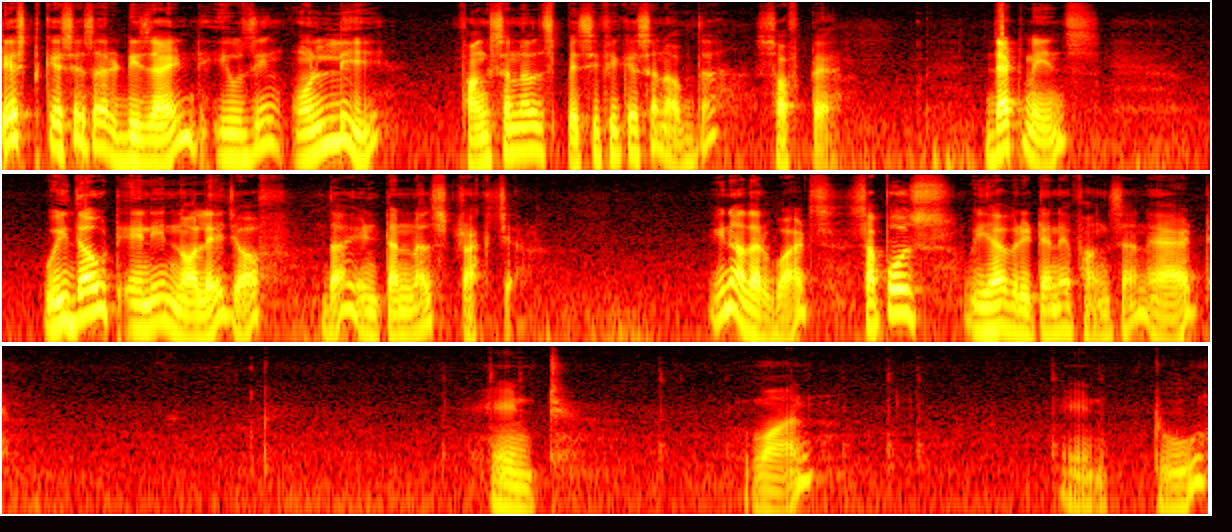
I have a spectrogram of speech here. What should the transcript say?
test cases are designed using only functional specification of the software. That means, without any knowledge of the internal structure. In other words, suppose we have written a function add int 1, int 2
